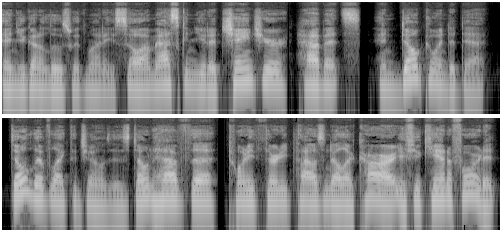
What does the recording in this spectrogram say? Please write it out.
and you're going to lose with money. So I'm asking you to change your habits and don't go into debt. Don't live like the Joneses. Don't have the twenty, thirty thousand dollar car if you can't afford it.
